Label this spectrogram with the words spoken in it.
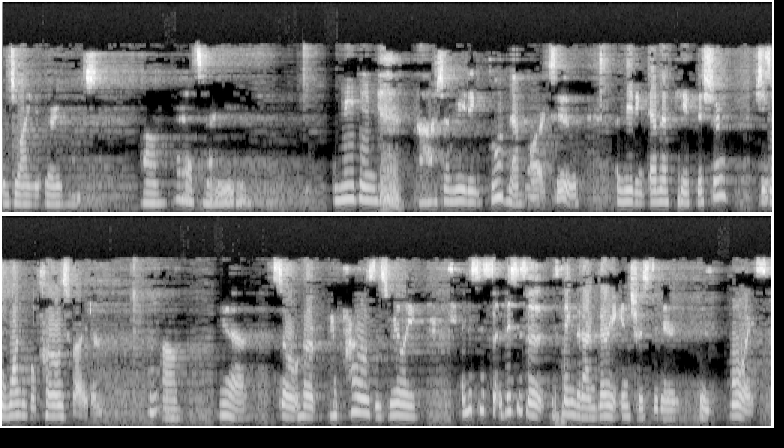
enjoying it very much. Um, what else am I reading? I'm reading, gosh, I'm reading food memoir too. I'm reading M.F.K. Fisher. She's a wonderful prose writer. Um, yeah, so her, her prose is really, and this is, this is a thing that I'm very interested in, is voice.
